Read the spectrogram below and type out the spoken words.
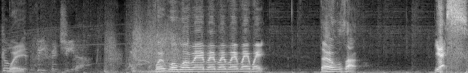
go wait. defeat Vegeta. Wait, wait, wait, wait, wait, wait, wait, wait. The hell was that? Yes!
